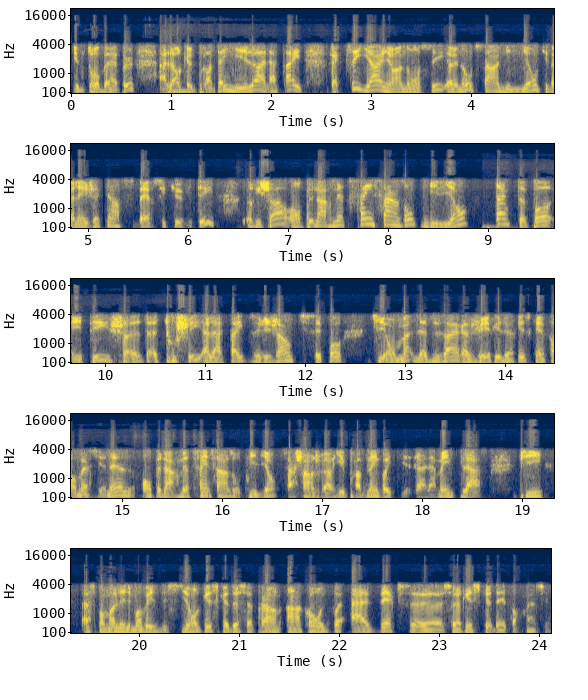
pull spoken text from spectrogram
qui me trouble un peu, alors que le problème il est là à la tête. Fait que tu sais hier ils ont annoncé un autre 100 millions qui veulent injecter en cybersécurité. Richard, on peut en remettre 500 autres millions tant que tu n'as pas été touché à la tête dirigeante qui sait pas, qui ont la misère à gérer le risque informationnel, on peut en remettre 500 autres millions, ça ne changera rien, le problème va être à la même place, puis à ce moment-là, les mauvaises décisions risquent de se prendre, encore une fois, avec ce risque d'information.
